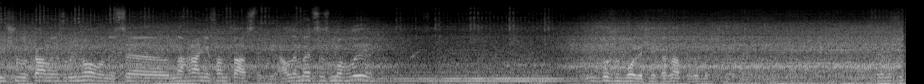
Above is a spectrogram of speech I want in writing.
більшовиками зруйнований, це на грані фантастики. Але ми це змогли. Дуже боляче казати, вибачте. В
